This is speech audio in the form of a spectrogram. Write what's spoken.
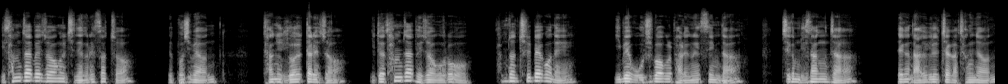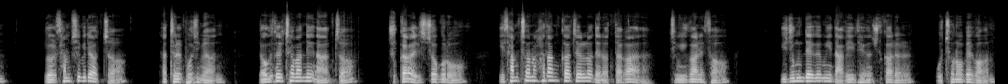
이 3자 배정을 진행을 했었죠. 여기 보시면 작년 6월 달에죠. 이때 3자 배정으로 3,700원에 250억을 발행을 했습니다. 지금 유상자 대가 납입일자가 작년 6월 30일이었죠. 차트를 보시면 여기서 1차 반등이 나왔죠. 주가가 일시적으로 이 3,000원 하단까지 흘러내렸다가 지금 유관에서 유중대금이 납입이 되는 주가를 5,500원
